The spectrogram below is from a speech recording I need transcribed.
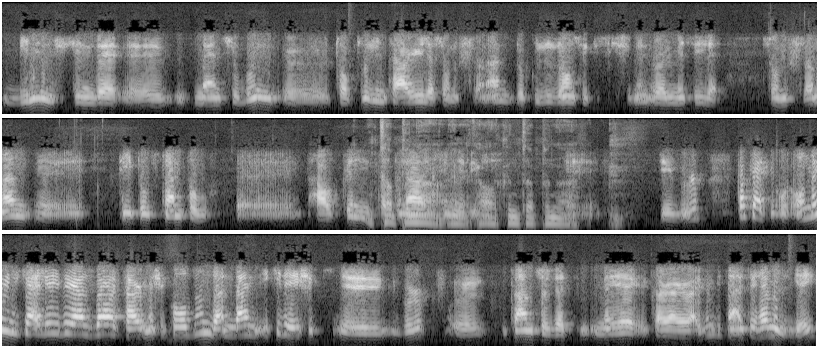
binin üstünde e, mensubun e, toplu intiharıyla sonuçlanan 918 kişinin ölmesiyle sonuçlanan e, People's Temple e, Halkın Tapınağı, Tapınağı evet, Halkın Tapınağı. E, onların hikayeleri biraz daha karmaşık olduğundan ben iki değişik e, gruptan söz etmeye karar verdim. Bir tanesi Heaven's Gate,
